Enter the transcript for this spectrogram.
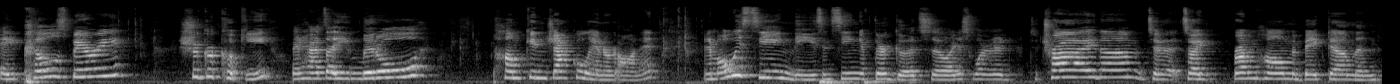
a Pillsbury sugar cookie. It has a little pumpkin jack o' lantern on it. And I'm always seeing these and seeing if they're good, so I just wanted to try them. To so I brought them home and baked them, and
